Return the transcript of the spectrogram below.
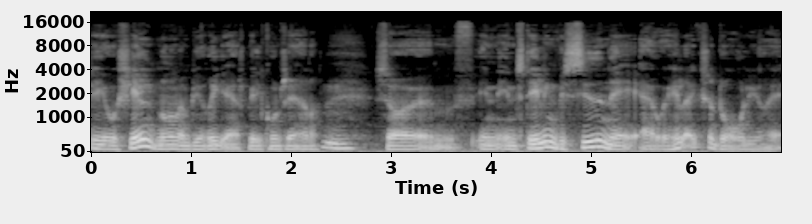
det er jo sjældent noget, man bliver rig af at spille koncerter. Mm. Så øh, en, en stilling ved siden af er jo heller ikke så dårlig at have.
